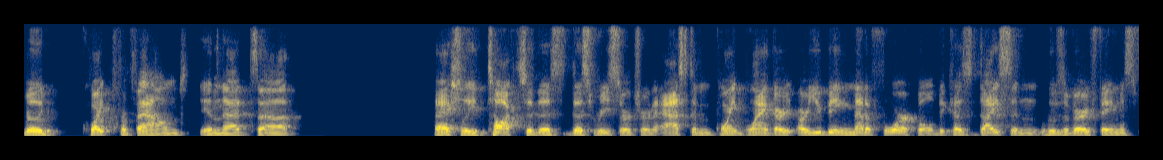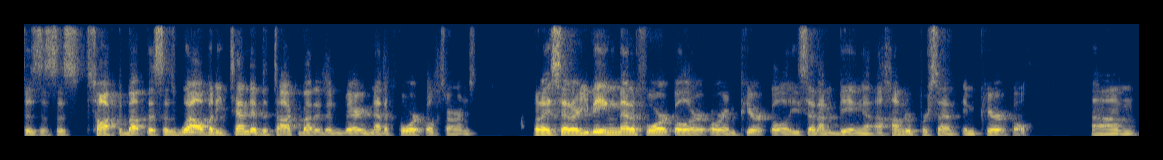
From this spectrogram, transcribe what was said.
really quite profound in that uh, I actually talked to this this researcher and asked him point blank, are, are you being metaphorical? Because Dyson, who's a very famous physicist, talked about this as well, but he tended to talk about it in very metaphorical terms. but I said, "Are you being metaphorical or, or empirical?" He said, "I'm being a hundred percent empirical." Um,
